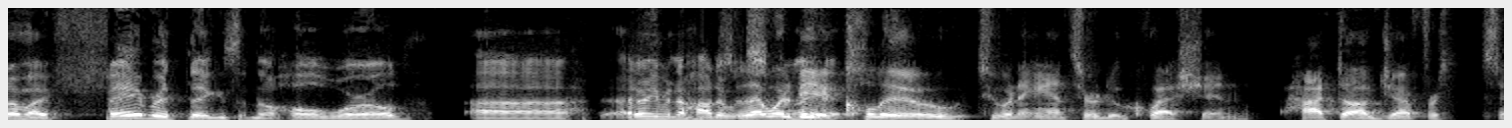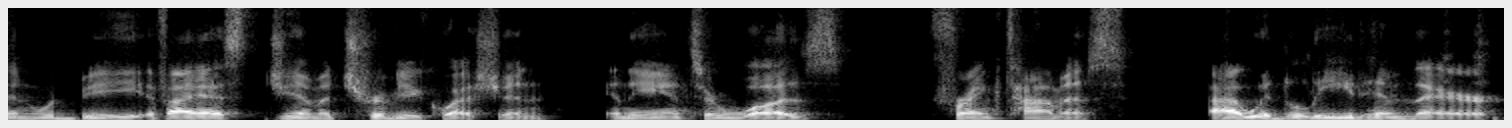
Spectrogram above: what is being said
of my favorite things in the whole world. Uh, I don't even know how to. So that would be explain a clue to an answer to a question. Hot dog Jefferson would be if I asked Jim a trivia question and the answer was Frank Thomas, I would lead him there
